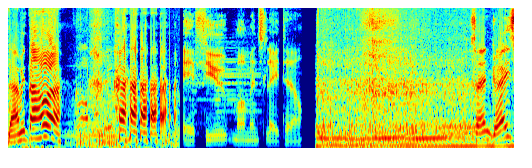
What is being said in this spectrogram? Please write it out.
Daming tao ah. A few moments later. So yan guys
